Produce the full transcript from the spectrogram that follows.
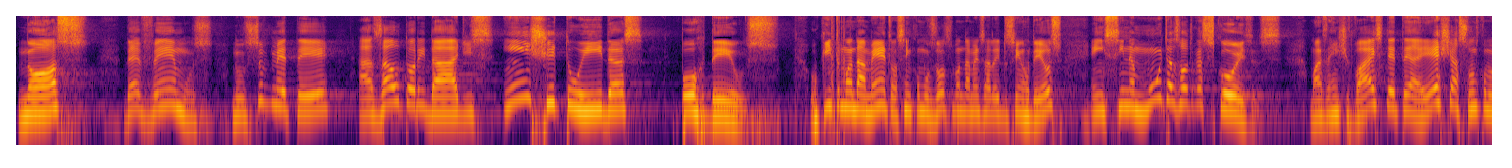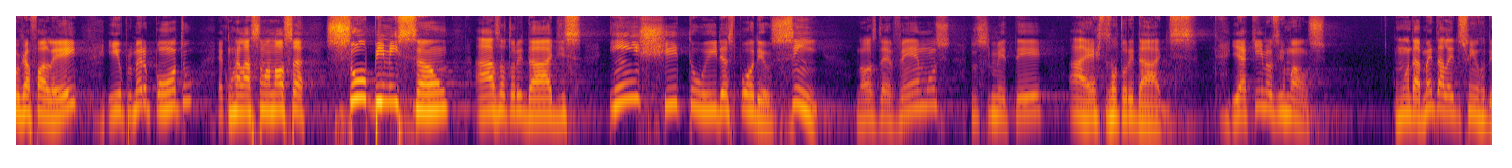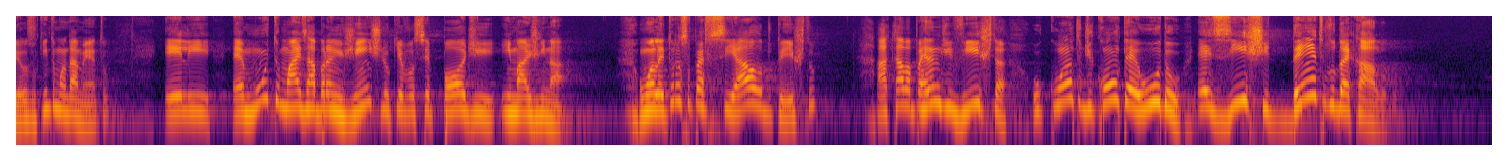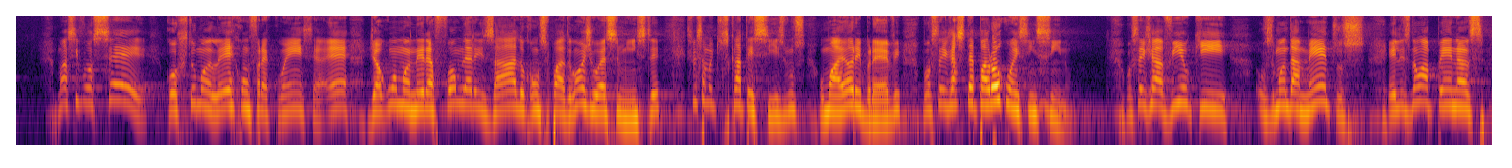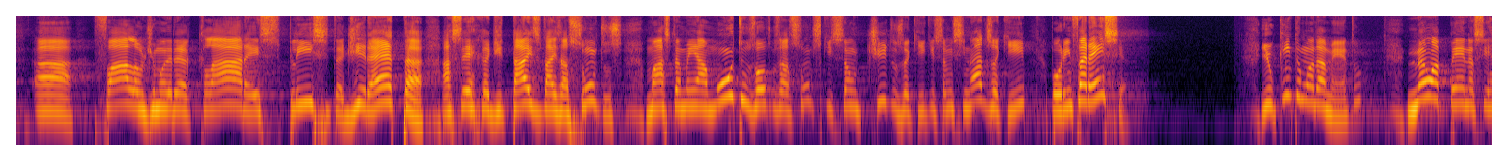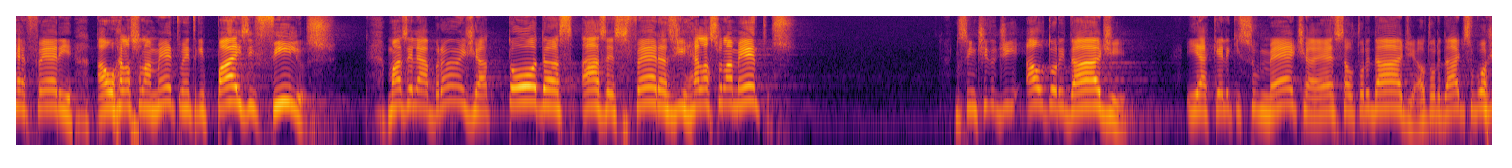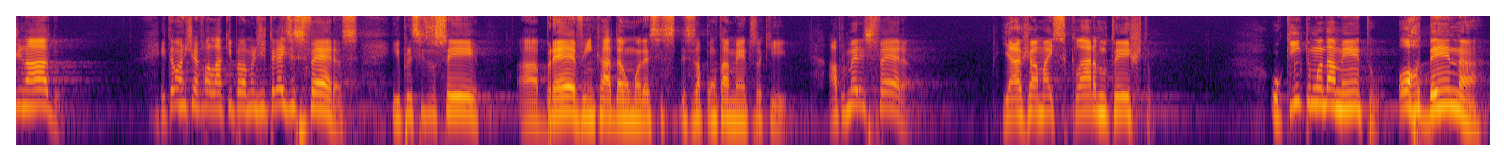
nós devemos nos submeter às autoridades instituídas por Deus. O quinto mandamento, assim como os outros mandamentos da lei do Senhor Deus, ensina muitas outras coisas. Mas a gente vai se deter a este assunto, como eu já falei, e o primeiro ponto é com relação à nossa submissão às autoridades instituídas por Deus. Sim, nós devemos nos submeter a estas autoridades. E aqui, meus irmãos, o mandamento da lei do Senhor Deus, o quinto mandamento, ele é muito mais abrangente do que você pode imaginar. Uma leitura superficial do texto acaba perdendo de vista o quanto de conteúdo existe dentro do decálogo. Mas se você costuma ler com frequência, é de alguma maneira familiarizado com os padrões de Westminster, especialmente os catecismos, o maior e breve, você já se deparou com esse ensino. Você já viu que os mandamentos, eles não apenas ah, falam de maneira clara, explícita, direta acerca de tais e tais assuntos, mas também há muitos outros assuntos que são tidos aqui, que são ensinados aqui por inferência. E o quinto mandamento não apenas se refere ao relacionamento entre pais e filhos, mas ele abrange a todas as esferas de relacionamentos no sentido de autoridade, e aquele que submete a essa autoridade, autoridade subordinado. Então a gente vai falar aqui pelo menos de três esferas, e preciso ser ah, breve em cada uma desses, desses apontamentos aqui. A primeira esfera, e a já mais clara no texto, o quinto mandamento ordena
